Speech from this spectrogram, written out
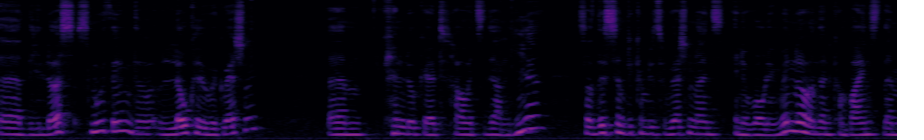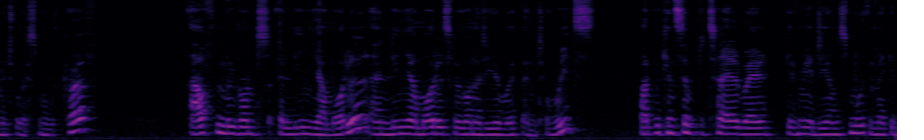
uh, the loess smoothing, the local regression. Um, you can look at how it's done here. So this simply computes regression lines in a rolling window and then combines them into a smooth curve. Often we want a linear model, and linear models we're going to deal with in two weeks. But we can simply tell, well, give me a geom smooth and make a,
